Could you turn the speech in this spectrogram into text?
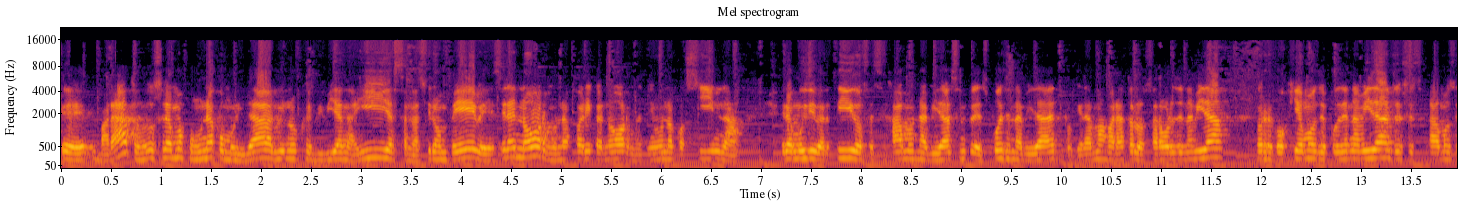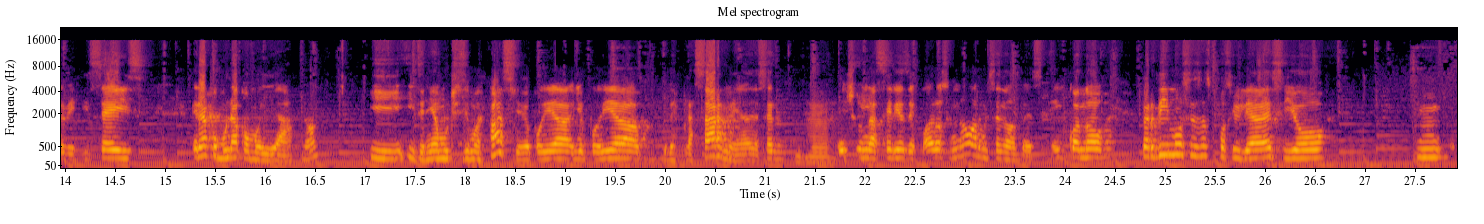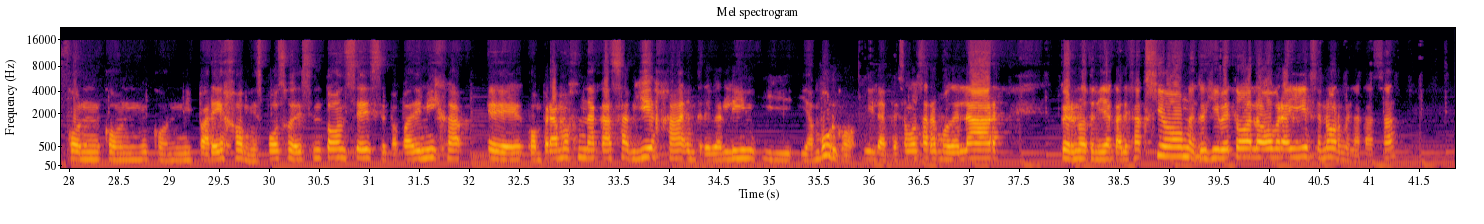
eh, baratos. Nosotros éramos como una comunidad, había unos que vivían ahí, hasta nacieron bebés, era enorme, una fábrica enorme, tenía una cocina, era muy divertido, festejábamos Navidad siempre después de Navidad, porque eran más baratos los árboles de Navidad, los recogíamos después de Navidad, entonces festejábamos el 26, era como una comunidad, ¿no? Y, tenía muchísimo espacio, yo podía, yo podía desplazarme, de hacer, hecho una serie de cuadros enormes, enormes. Y cuando perdimos esas posibilidades, yo con, con, con, mi pareja o mi esposo de ese entonces, el papá de mi hija, eh, compramos una casa vieja entre Berlín y, Hamburgo y la empezamos a remodelar, pero no tenía calefacción, entonces llevé toda la obra ahí, es enorme la casa,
